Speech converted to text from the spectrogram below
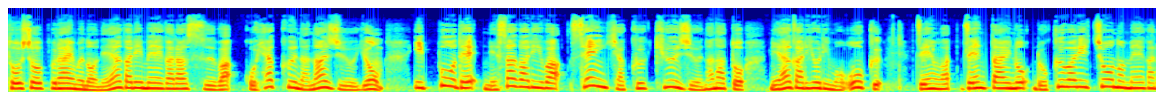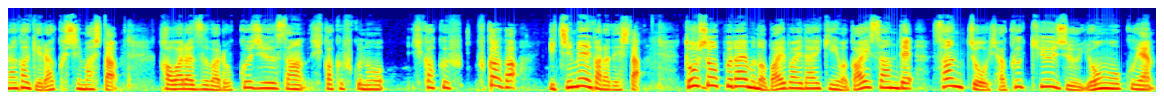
東証プライムの値上がり銘柄数は574、一方で値下がりは1197と値上がりよりも多く、全体の6割超の銘柄が下落しました。変わらずは63、比較服の比較負荷が1銘柄でした。東証プライムの売買代金は概算で3兆194億円。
